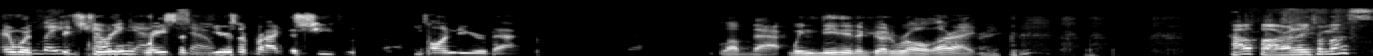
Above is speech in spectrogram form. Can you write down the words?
and with lay down extreme again, grace of years of practice, she leaps onto your back. Love that. We needed a good roll. All right. How far are they from us?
